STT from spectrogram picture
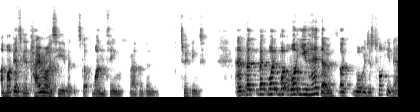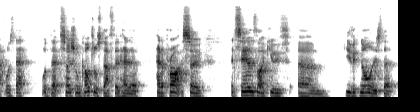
I might be able to get a pay rise here, but it's got one thing rather than two things. Um, but but what, what, what you had though, like what we are just talking about, was that was that social and cultural stuff that had a had a price. So it sounds like you've um, you've acknowledged that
